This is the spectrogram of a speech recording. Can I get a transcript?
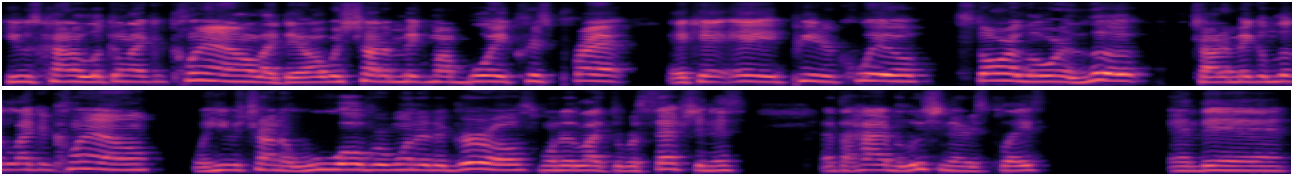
he was kind of looking like a clown. Like they always try to make my boy Chris Pratt, aka Peter Quill, Star Lord, look, try to make him look like a clown when he was trying to woo over one of the girls, one of like the receptionists at the High Evolutionaries place. And then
